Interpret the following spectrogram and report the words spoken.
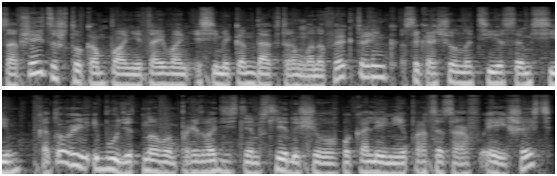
Сообщается, что компания Taiwan Semiconductor Manufacturing, сокращенно TSMC, которая и будет новым производителем следующего поколения процессоров A6,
